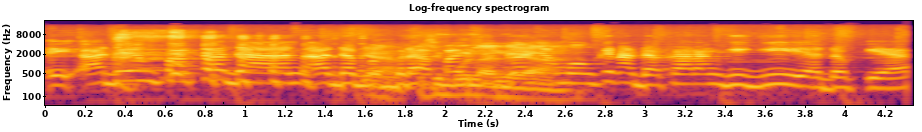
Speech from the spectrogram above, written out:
Eh, ada yang patah dan ada Ya, beberapa kesimpulan, juga ya. yang mungkin ada karang gigi ya dok ya.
